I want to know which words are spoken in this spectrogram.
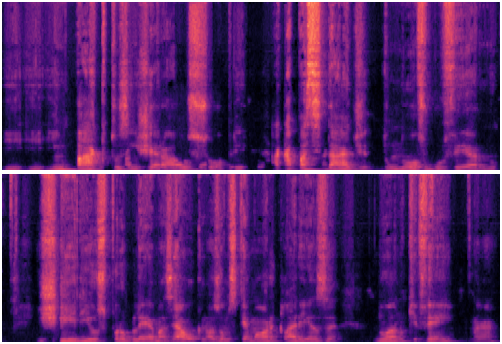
e, e, impactos em geral sobre a capacidade de um novo governo gerir os problemas é algo que nós vamos ter maior clareza no ano que vem, né?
